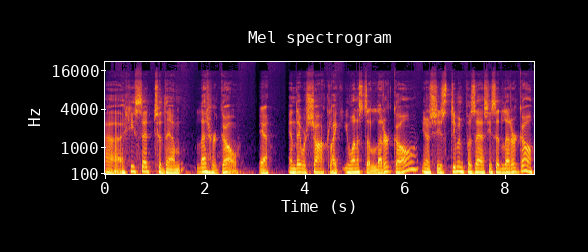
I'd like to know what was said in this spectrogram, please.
uh, he said to them, let her go. Yeah. And they were shocked, like, you want us to let her go? You know, she's demon possessed. He said, let her go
